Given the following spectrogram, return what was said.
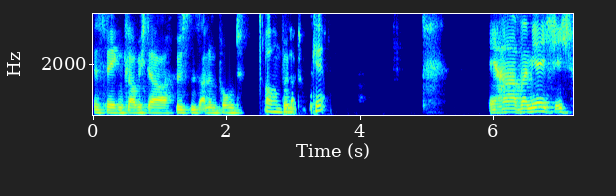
deswegen glaube ich da höchstens an einem Punkt. Auch ein Punkt. Okay. Ja, bei mir, ich, ich,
